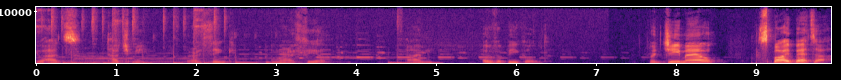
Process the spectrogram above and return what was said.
Your ads touch me where I think and where I feel. I'm over beagled. But Gmail, spy better.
